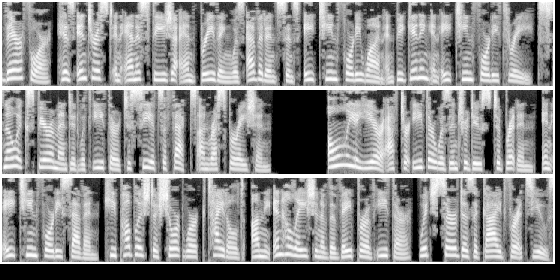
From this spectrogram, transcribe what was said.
Therefore, his interest in anesthesia and breathing was evident since 1841 and beginning in 1843, Snow experimented with ether to see its effects on respiration. Only a year after ether was introduced to Britain, in 1847, he published a short work titled, On the Inhalation of the Vapor of Ether, which served as a guide for its use.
